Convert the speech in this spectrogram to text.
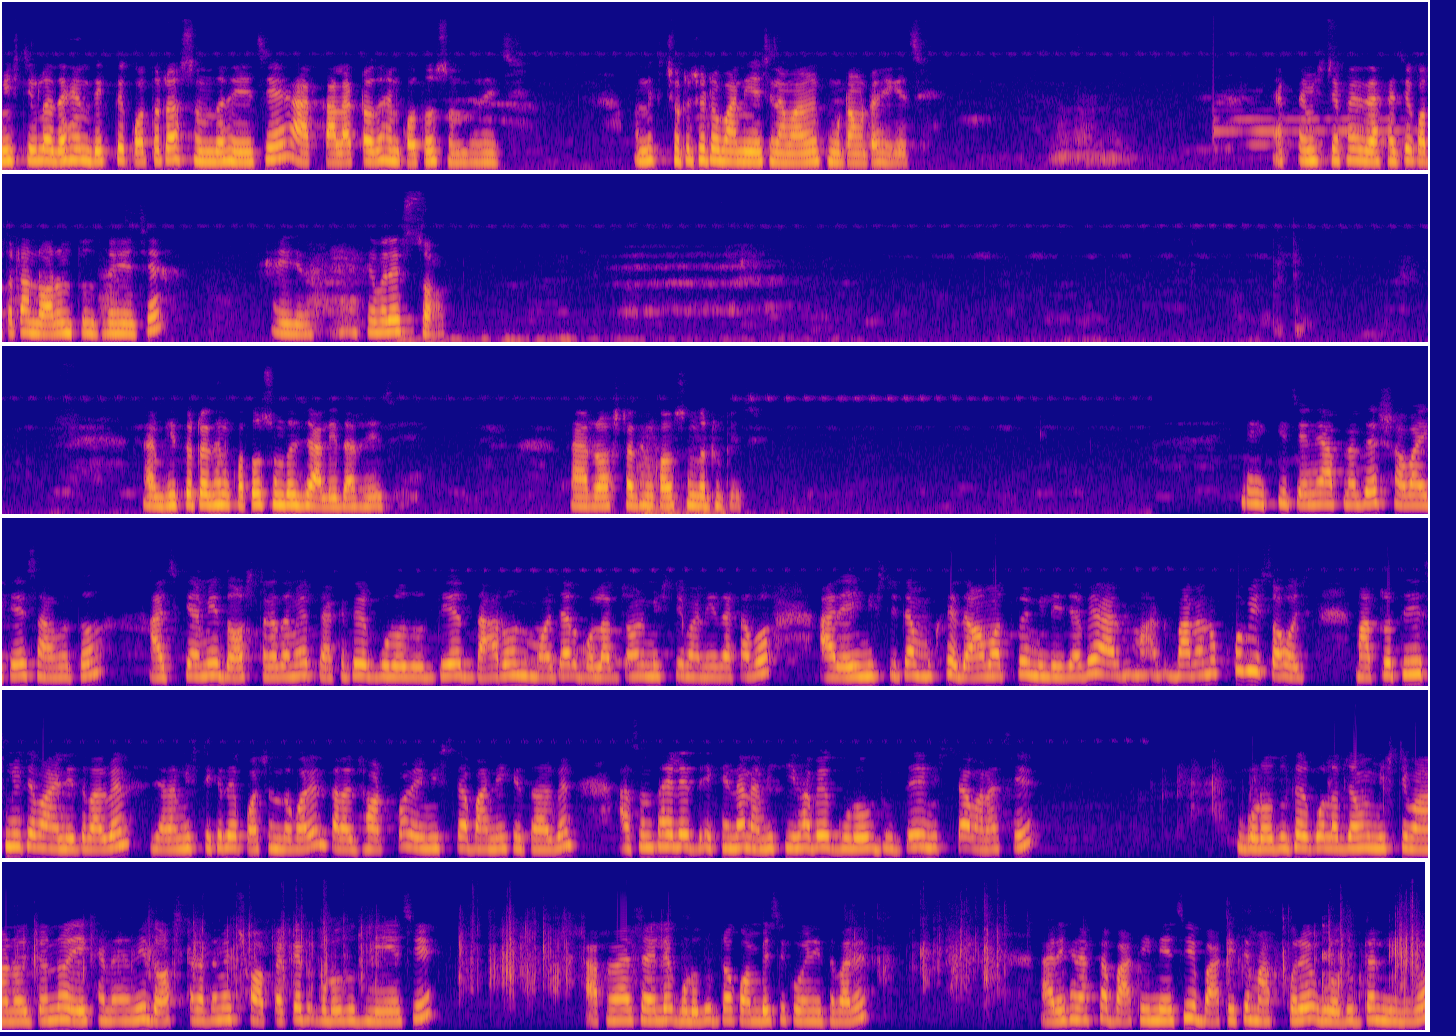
মিষ্টিগুলো দেখেন দেখতে কতটা সুন্দর হয়েছে, আর কালারটাও দেখেন কত সুন্দর হয়েছে। অনেক ছোট ছোট বানিয়েছিলাম অনেক মোটা মোটা হয়ে গেছে। একটা মিষ্টি এখানে দেখাচ্ছে, কতটা নরম তুলতে হয়েছে। এই যে, একেবারে সফট আর ভিতরটা দেখেন কত সুন্দর জালিদার হয়েছে। আর রসটা দেখেন কত সুন্দর ঢুকেছে এই কিচেনে আপনাদের সবাইকে স্বাগত। আজকে আমি দশ টাকা দামের প্যাকেটের গুঁড়ো দুধ দিয়ে দারুণ মজার গোলাপ জামুন মিষ্টি বানিয়ে দেখাবো। আর এই মিষ্টিটা মুখে দেওয়া মাত্র মিলিয়ে যাবে আর বানানো খুবই সহজ। মাত্র তিরিশ মিনিটে বানিয়ে নিতে পারবেন। যারা মিষ্টি খেতে পছন্দ করেন, তারা ঝটপট এই মিষ্টিটা বানিয়ে খেতে পারবেন। আসুন তাহলে দেখে নেন আমি কীভাবে গুঁড়ো দুধ দিয়ে মিষ্টিটা বানাচ্ছি। গুঁড়ো দুধের গোলাপ জামুন মিষ্টি বানানোর জন্য এখানে আমি দশ টাকা দামের ছ প্যাকেট গুঁড়ো দুধ নিয়েছি। আপনারা চাইলে গুঁড়ো দুধটা কম বেশি করে নিতে পারেন। আর এখানে একটা বাটি নিয়েছি, বাটিতে মাপ করে দুধটা নিয়ে নেব।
